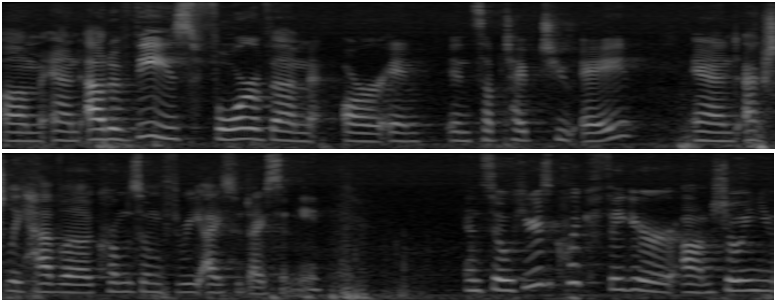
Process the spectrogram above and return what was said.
Um, and out of these, four of them are in, in subtype 2A and actually have a chromosome 3 isodisomy. And so here's a quick figure um, showing you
